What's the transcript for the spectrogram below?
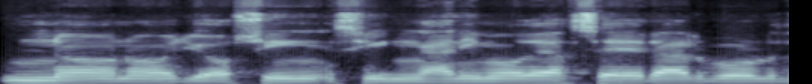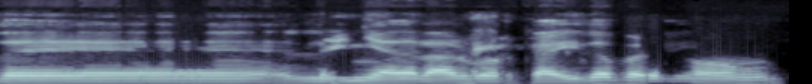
No, no, yo sin, sin ánimo de hacer árbol de leña del árbol caído, perdón.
